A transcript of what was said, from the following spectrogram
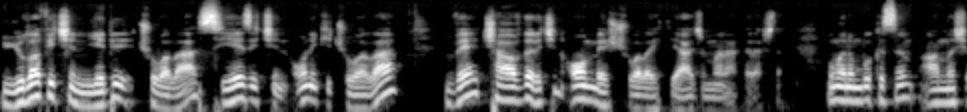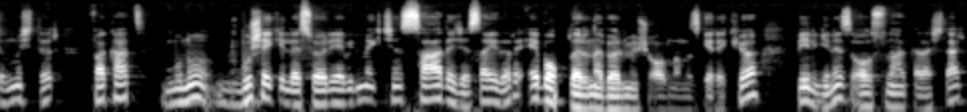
yulaf için 7 çuvala, siyez için 12 çuvala ve çavdar için 15 çuvala ihtiyacım var arkadaşlar. Umarım bu kısım anlaşılmıştır. Fakat bunu bu şekilde söyleyebilmek için sadece sayıları EBOB'larına bölmüş olmamız gerekiyor. Bilginiz olsun arkadaşlar.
